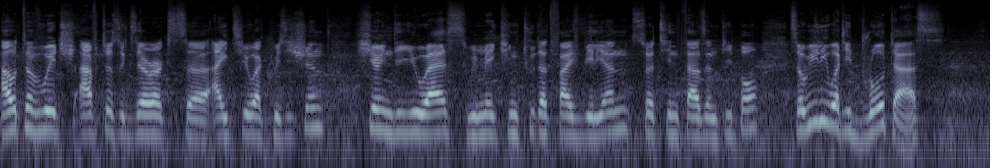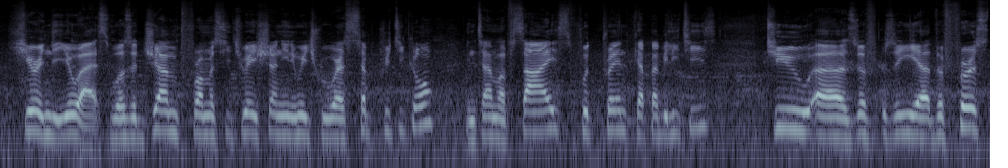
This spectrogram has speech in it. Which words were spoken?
out of which after the Xerox uh, ITO acquisition, here in the US, we're making 2.5 billion, 13,000 people. So really what it brought us here in the US was a jump from a situation in which we were subcritical in terms of size, footprint, capabilities, to uh, the, the, uh, the first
